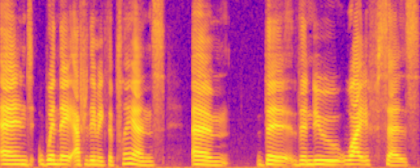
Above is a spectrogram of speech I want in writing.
And when they, after they make the plans, um, the the new wife says,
